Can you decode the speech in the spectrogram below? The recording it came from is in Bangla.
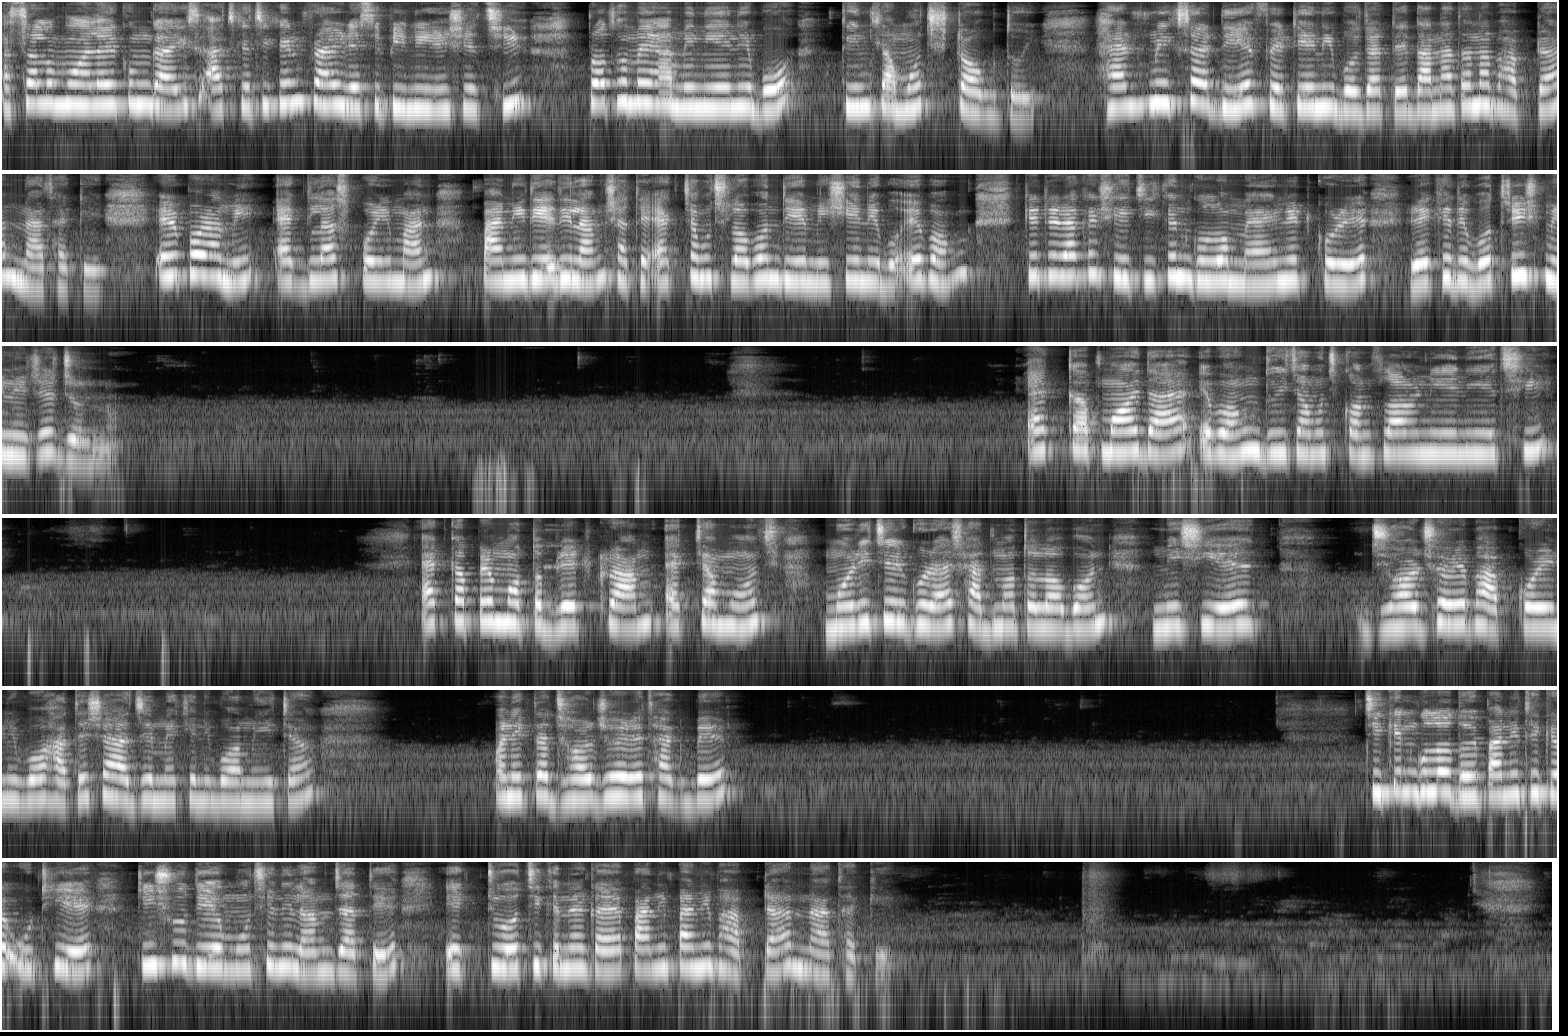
আসসালামু আলাইকুম গাইস আজকে চিকেন ফ্রাই রেসিপি নিয়ে এসেছি। প্রথমে আমি নিয়ে নেব তিন চামচ টক দই। হ্যান্ড মিক্সার দিয়ে ফেটিয়ে নিব যাতে দানা দানা ভাবটা না থাকে। এরপর আমি এক গ্লাস পরিমাণ পানি দিয়ে দিলাম, সাথে এক চামচ লবণ দিয়ে মিশিয়ে নেব এবং কেটে রাখা সেই চিকেনগুলো ম্যারিনেট করে রেখে দেব ত্রিশ মিনিটের জন্য। এক কাপ ময়দা এবং দুই চামচ কর্নফ্লাওয়ার নিয়ে নিয়েছি। এক কাপের মতো ব্রেড ক্রাম, এক চামচ মরিচের গুঁড়া, স্বাদ মতো লবণ মিশিয়ে ঝরঝরে ভাপ করে নিব। হাতের সাহায্যে মেখে নিব আমি এটা। অনেকটা ঝরঝরে থাকবে। চিকেনগুলো দই পানি থেকে উঠিয়ে টিস্যু দিয়ে মুছে নিলাম যাতে একটুও চিকেনের গায়ে পানি পানি ভাবটা না থাকে।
